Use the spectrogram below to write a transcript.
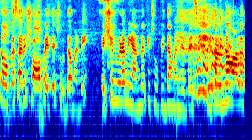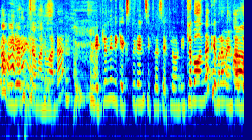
సో ఒక్కసారి షాప్ అయితే చూద్దామండి. యశ్విన్ కూడా మీ అందరికి చూపిద్దామని చెప్పేసి ఇక్కడ ఉన్న వాళ్ళతో వీడియో తీసాం అనమాట ఎట్లుంది నీకు ఎక్స్పీరియన్స్ ఇట్లా సెట్లో ఉంది ఇట్లా బాగుందా? కెమెరా వెనకాల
